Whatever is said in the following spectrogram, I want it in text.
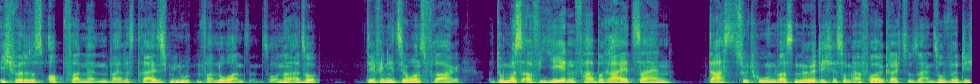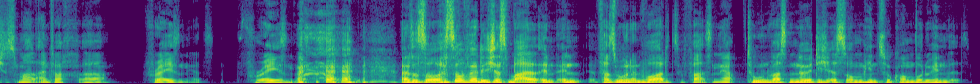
ich würde das Opfer nennen, weil es 30 Minuten verloren sind. So, ne? Also Definitionsfrage. Du musst auf jeden Fall bereit sein, das zu tun, was nötig ist, um erfolgreich zu sein. So würde ich es mal einfach äh, phrasen jetzt. Phrasen. also so, so würde ich es mal in, in versuchen, in Worte zu fassen. Ja, tun, was nötig ist, um hinzukommen, wo du hin willst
